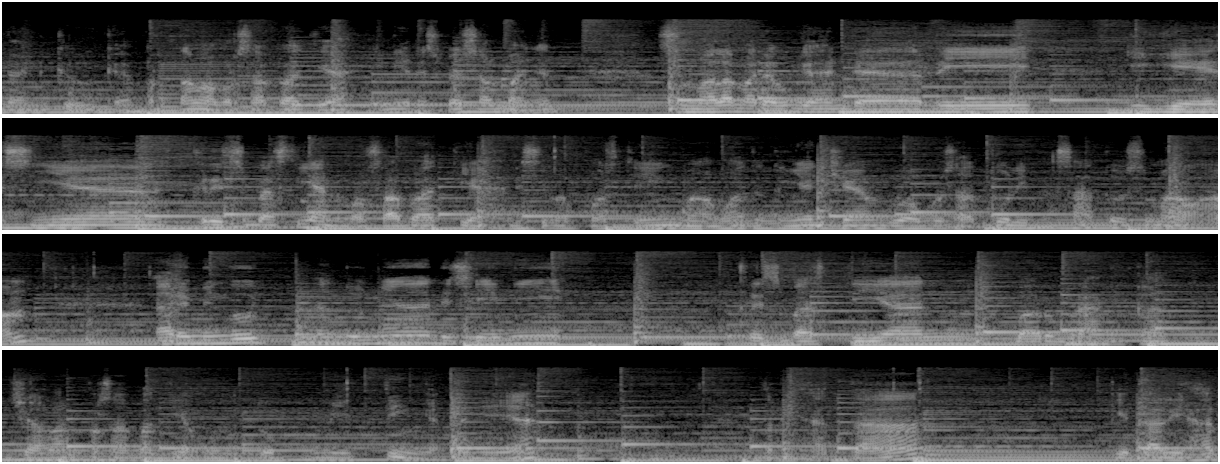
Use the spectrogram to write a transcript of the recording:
dan ke unggahan pertama persahabat ya. Ini ada spesial banget. Semalam ada unggahan dari IGS-nya Chris Sebastian persahabat ya. Disimak posting bahwa tentunya jam 21.51 semalam. Hari Minggu tentunya di sini Chris Sebastian baru berangkat jalan persahabat ya untuk meeting katanya ya. Ternyata kita lihat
